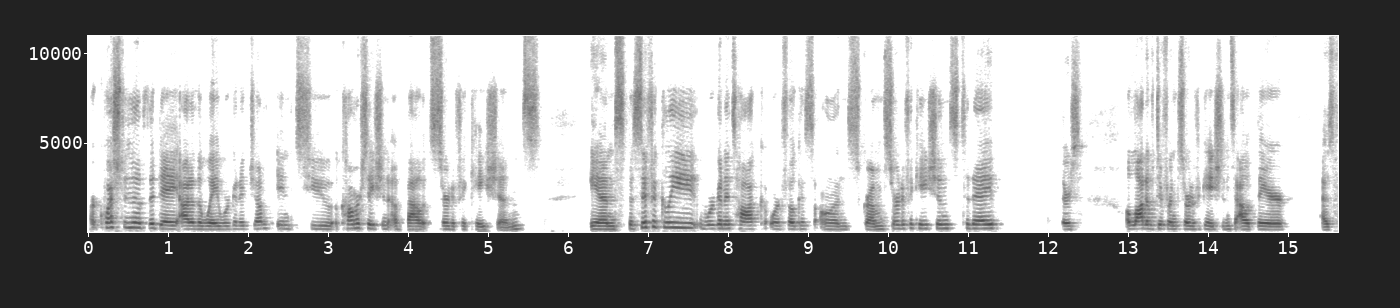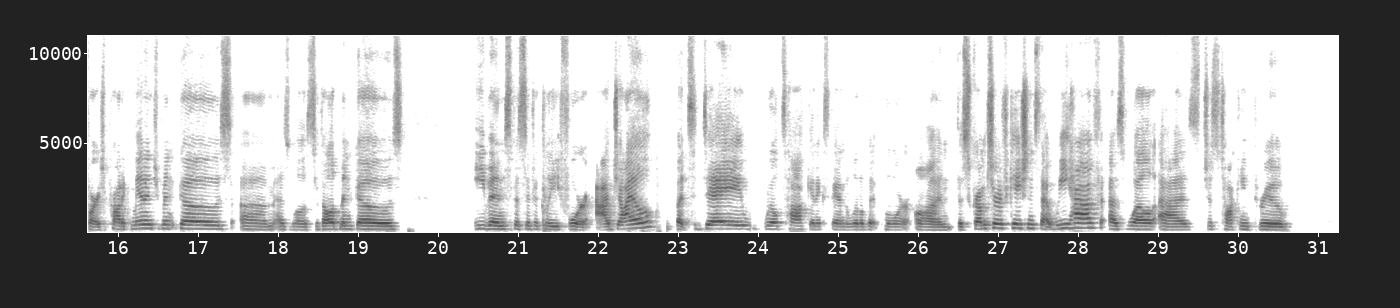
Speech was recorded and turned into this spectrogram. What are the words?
our question of the day out of the way, we're going to jump into a conversation about certifications. And specifically, we're going to talk or focus on Scrum certifications today. There's a lot of different certifications out there as far as product management goes, um, as well as development goes, even specifically for agile. But today we'll talk and expand a little bit more on the Scrum certifications that we have, as well as just talking through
